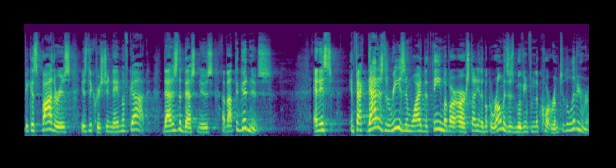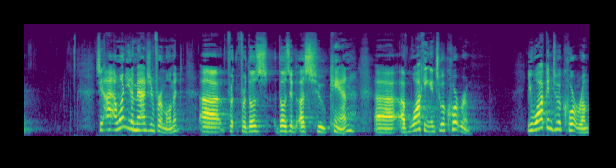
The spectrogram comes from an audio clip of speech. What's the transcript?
Because Father is, is the Christian name of God. That is the best news about the good news. And it's, in fact, that is the reason why the theme of our, our study in the book of Romans is moving from the courtroom to the living room. See, I, I want you to imagine for a moment, uh, for, for those, those of us who can, uh, of walking into a courtroom. You walk into a courtroom,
